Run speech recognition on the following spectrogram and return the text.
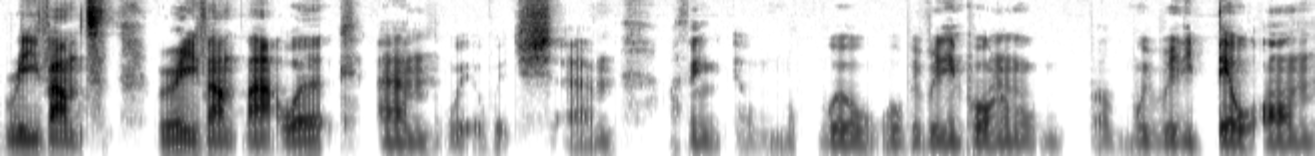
revamped revamped that work, um, which um, I think will will be really important. And we really built on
